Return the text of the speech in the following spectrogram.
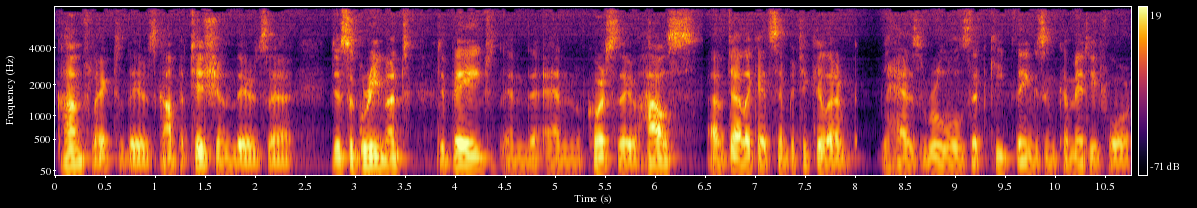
conflict, there's competition, there's disagreement, debate, and and of course the House of Delegates in particular has rules that keep things in committee for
